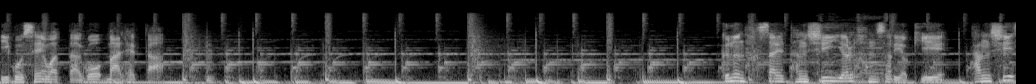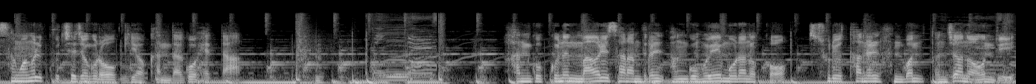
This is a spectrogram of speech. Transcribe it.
이곳에 왔다고 말했다. 그는 학살 당시 11살이었기에 당시 상황을 구체적으로 기억한다고 했다. 한국군은 마을 사람들을 방공호에 몰아넣고 수류탄을 한 번 던져 넣은 뒤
